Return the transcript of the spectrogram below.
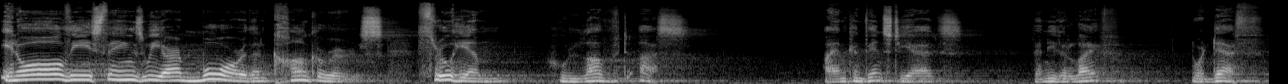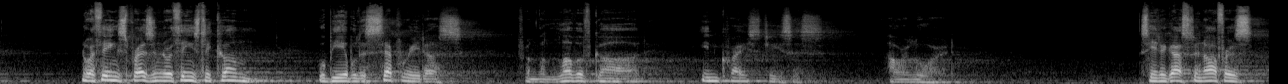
In all these things we are more than conquerors through him who loved us. I am convinced, he adds, that neither life nor death, nor things present nor things to come will be able to separate us from the love of God in Christ Jesus our Lord. St. Augustine offers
